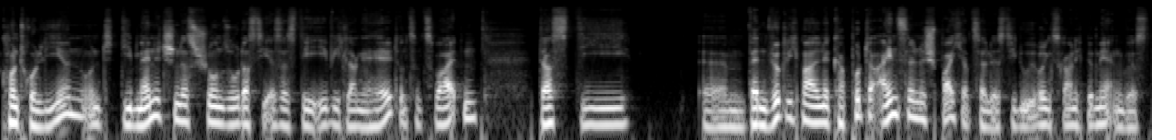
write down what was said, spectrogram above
kontrollieren und die managen das schon so, dass die SSD ewig lange hält. Und zum Zweiten, dass die ähm, wenn wirklich mal eine kaputte einzelne Speicherzelle ist, die du übrigens gar nicht bemerken wirst,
